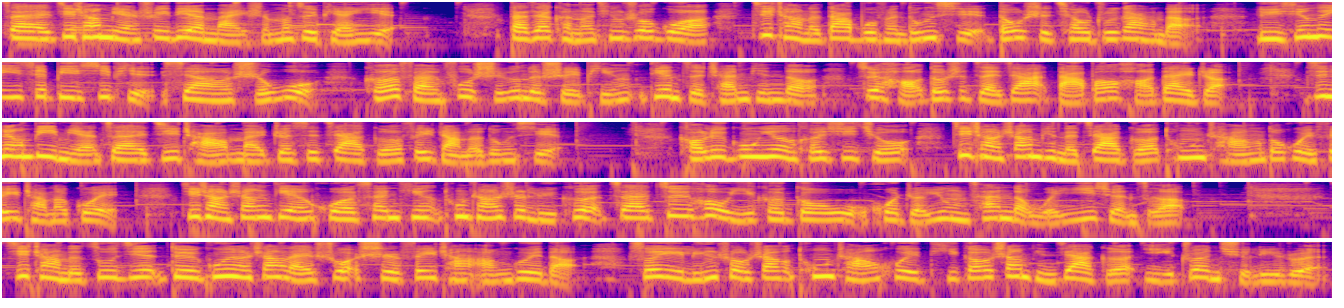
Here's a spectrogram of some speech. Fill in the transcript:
在机场免税店买什么最便宜？大家可能听说过，机场的大部分东西都是敲竹杠的。旅行的一些必需品，像食物、可反复使用的水瓶、电子产品等，最好都是在家打包好带着，尽量避免在机场买这些价格飞涨的东西。考虑供应和需求，机场商品的价格通常都会非常的贵。机场商店或餐厅通常是旅客在最后一刻购物或者用餐的唯一选择。机场的租金对供应商来说是非常昂贵的，所以零售商通常会提高商品价格以赚取利润。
